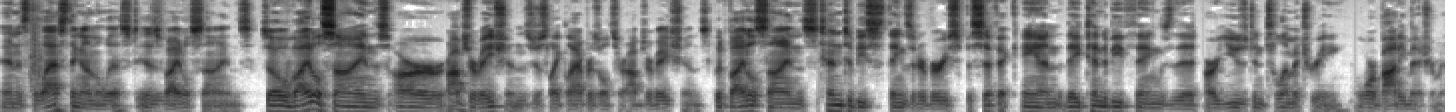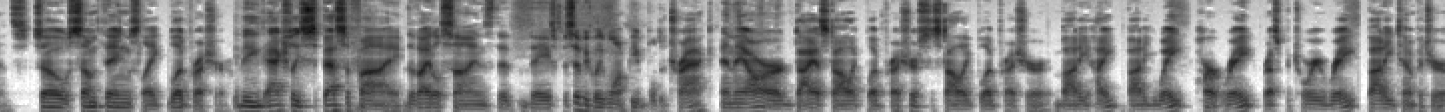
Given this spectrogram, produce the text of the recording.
and it's the last thing on the list is vital signs. So vital signs are observations, just like lab results are observations, but vital signs tend to be things that are very specific and they tend to be things that are used in telemetry or body measurements. So some things like blood pressure, they actually specify the vital signs that they specifically want people to track. And they are diastolic blood pressure, systolic blood pressure, body height, body weight, heart rate, respiratory rate, body temperature,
